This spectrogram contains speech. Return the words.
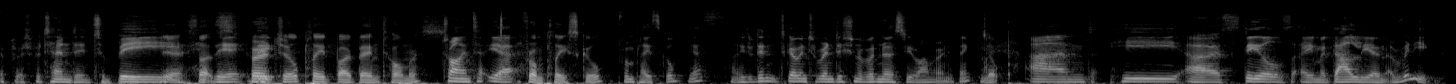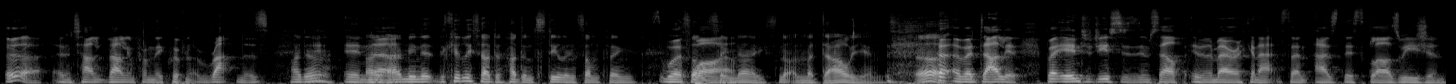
uh, pretending to be Yes, that's the, the- Virgil, played by Ben Thomas trying to yeah from Play School. from play school yes And he didn't go into rendition of a nursery rhyme or anything Nope. and he uh, steals a medallion, a really uh, an Italian medallion from the equivalent of Ratner's. I know. In, I, uh, I mean, it, could at least had, had him stealing something, worthwhile. something nice, not a medallion. A medallion, but he introduces himself in an American accent as this Glaswegian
